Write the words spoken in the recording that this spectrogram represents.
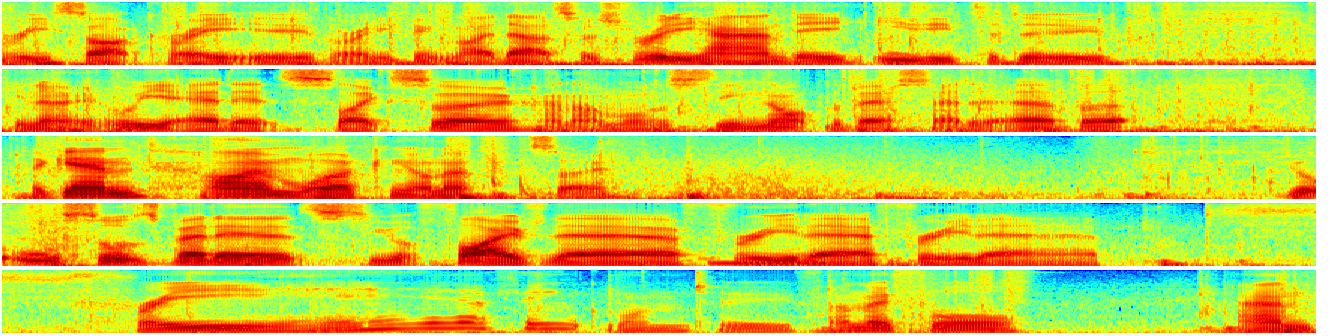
restart creative or anything like that. So it's really handy, easy to do. You know, all your edits like so. And I'm obviously not the best editor, but again, I'm working on it. So you got all sorts of edits. You got five there, three there, three there, three here. I think one, two, I know oh four, and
